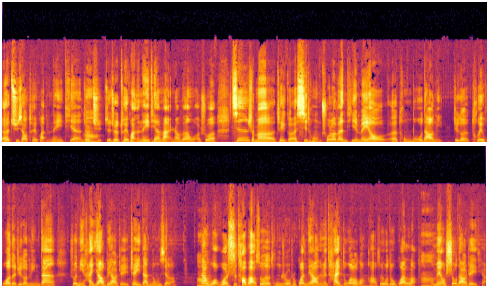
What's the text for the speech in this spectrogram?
呃，取消退款的那一天，就是取、哦就就是退款的那一天晚上，问我说：“亲，什么这个系统出了问题，没有呃同步到你这个退货的这个名单，说你还要不要这这一单东西了？”嗯但我我是淘宝所有的通知我是关掉的，因为太多了广告，所以我都关了。我嗯没有收到这一条，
